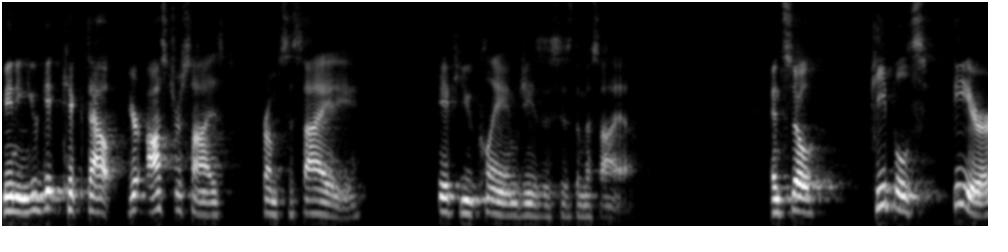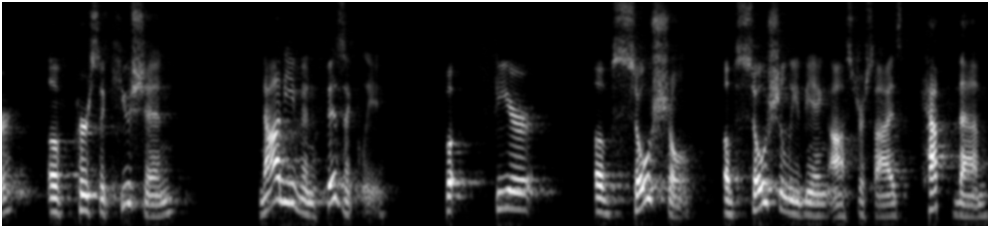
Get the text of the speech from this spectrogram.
meaning you get kicked out, you're ostracized from society if you claim Jesus is the Messiah. And so people's fear of persecution, not even physically, but fear of social, of socially being ostracized, kept them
